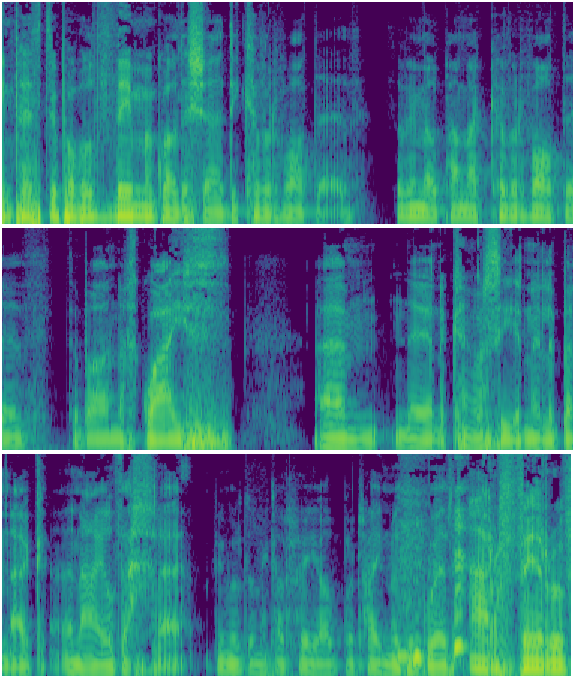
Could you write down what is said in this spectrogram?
un peth dyw pobl ddim yn gweld eisiau ydy cyfyrfodydd. So fi'n meddwl pan mae cyfyrfodydd tybo, yn eich gwaith, um, neu yn y cyngor sir neu le bynnag, yn ail ddechrau, fi'n meddwl dyn ni'n cael rheol bod rhaid nhw ddigwydd ar ffurf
